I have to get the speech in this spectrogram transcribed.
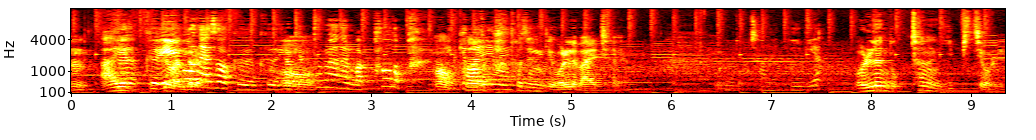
응, 아예 그, 그 곱게 만들어. 일본에서 그, 그 이렇게 어. 풀면은 막 파우더 팍 어, 이렇게 파우더 날리는 팍 터지는 게 원래 말차예요. 그럼 녹차는 입이야? 원래 녹차는 잎이지 원래.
